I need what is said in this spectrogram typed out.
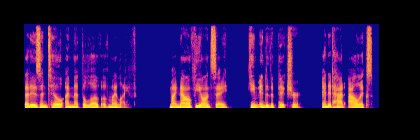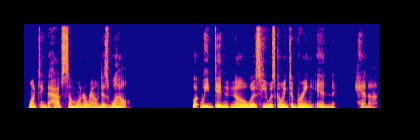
That is until I met the love of my life. My now fiance came into the picture, and it had Alex wanting to have someone around as well. What we didn't know was he was going to bring in Hannah.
